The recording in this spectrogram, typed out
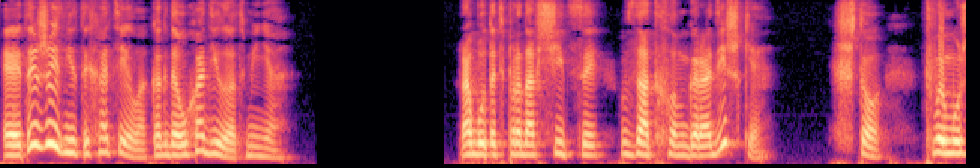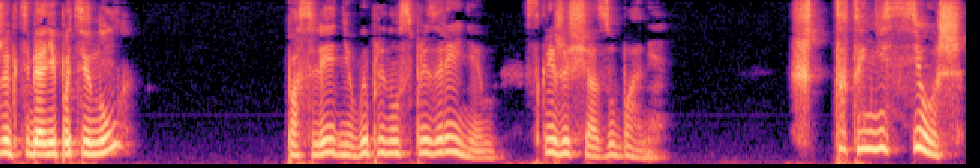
Этой жизни ты хотела, когда уходила от меня. Работать продавщицей в затхлом городишке? Что, твой мужик тебя не потянул?» Последний выплюнул с презрением, скрежеща зубами. «Что ты несешь?»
